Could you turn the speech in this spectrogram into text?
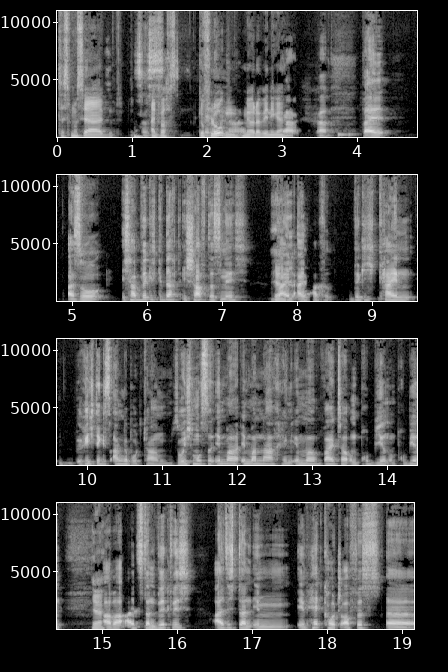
das muss ja Das einfach geflogen, phänomenal. mehr oder weniger. Ja. Ja, weil, also, ich habe wirklich gedacht, ich schaffe das nicht, Ja. weil einfach wirklich kein richtiges Angebot kam. So, ich musste immer, immer nachhängen, immer weiter und probieren und probieren. Ja. Aber als dann wirklich, als ich dann im, im Head Coach Office äh,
